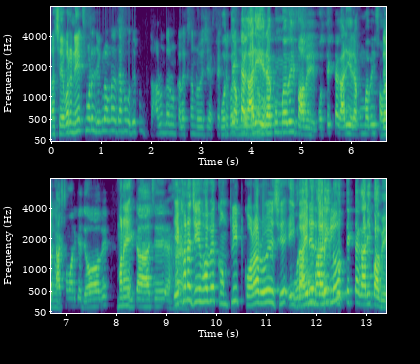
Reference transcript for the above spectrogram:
আচ্ছা এবারে নেক্সট মডেল যেগুলো আমরা দেখাবো দেখুন দারুণ দারুণ কালেকশন রয়েছে। একটা একটা করে আপনাদের গাড়ি এরকম ভাবেই পাবে প্রত্যেকটা গাড়ি এরকম ভাবেই সবার দেখুন। কাস্টমারকে দেওয়া হবে। মানে এটা আছে হ্যাঁ। এখানে যেভাবে কমপ্লিট করা রয়েছে এই বাইরের গাড়িগুলো প্রত্যেকটা গাড়ি পাবে।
